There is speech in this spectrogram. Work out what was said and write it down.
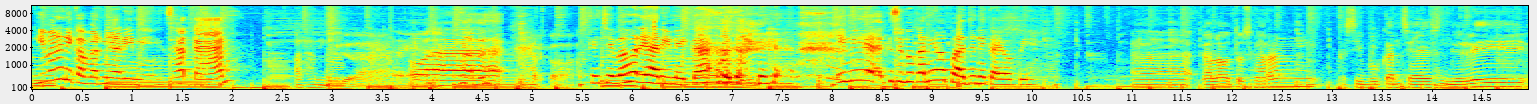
gimana nih kabarnya hari ini? Sehat kan? Alhamdulillah. Wah Sehat kok. Kece banget ya hari ini kak Ini kesibukannya apa aja nih kak Yopi? Eh, kalau untuk sekarang kesibukan saya sendiri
